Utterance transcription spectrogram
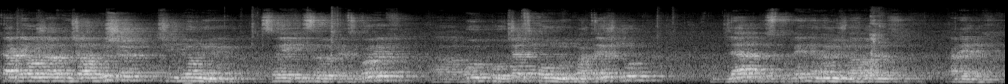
Как я уже отмечал выше, чемпионы своих весовых категориях а, будут получать полную поддержку для выступления на международных аренах.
